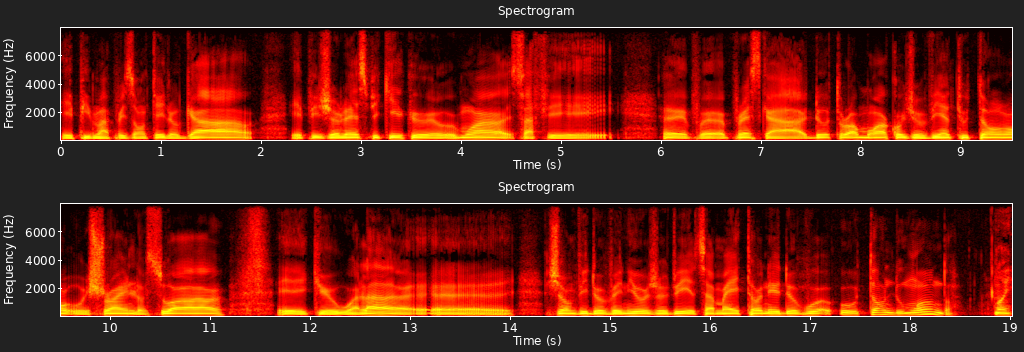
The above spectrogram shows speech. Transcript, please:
Et puis, il m'a présenté le gars. Et puis, je lui ai expliqué que moi, ça fait euh, p- presque à deux, trois mois que je viens tout le temps au shrine le soir. Et que voilà, euh, j'ai envie de venir aujourd'hui. Et ça m'a étonné de voir autant de monde. Oui.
